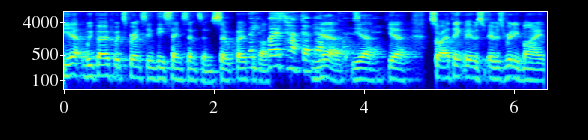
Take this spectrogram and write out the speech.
Yeah, we both were experiencing these same symptoms. So both oh, of us both had them. Yeah, yeah, yeah. So I think it was it was really my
